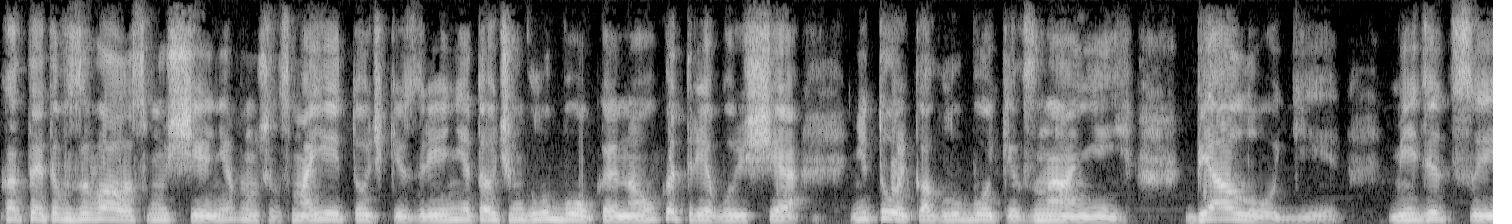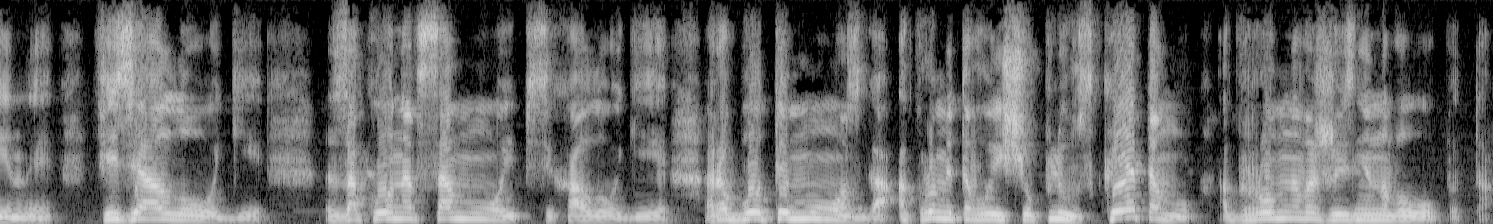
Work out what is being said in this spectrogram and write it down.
как-то это вызывало смущение, потому что с моей точки зрения это очень глубокая наука, требующая не только глубоких знаний биологии, медицины, физиологии, законов самой психологии, работы мозга, а кроме того еще плюс к этому огромного жизненного опыта.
